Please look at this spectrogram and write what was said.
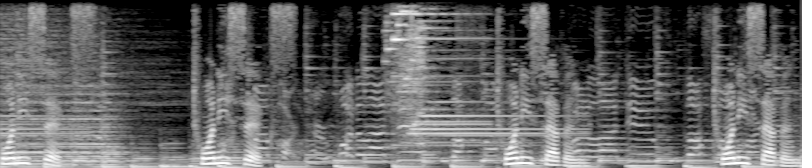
26 26 27 27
